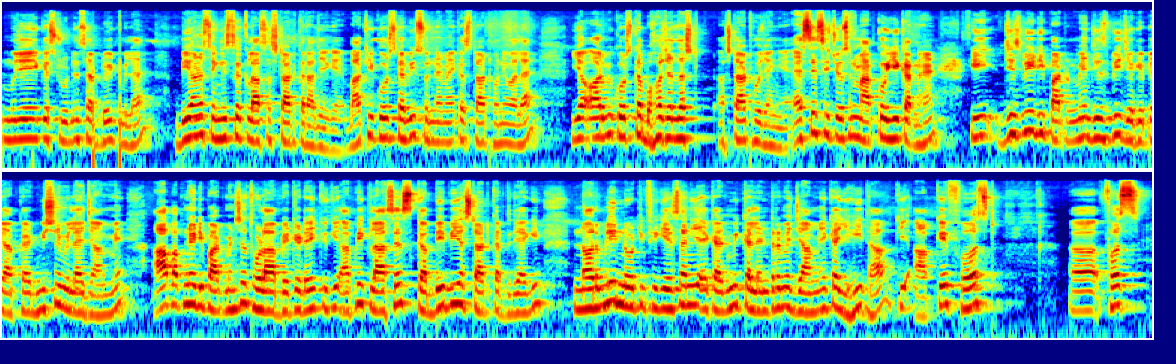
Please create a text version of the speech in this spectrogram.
मुझे एक स्टूडेंट से अपडेट मिला है। बी ऑनर्स इंग्लिश का क्लास स्टार्ट करा दिया गया है। बाकी कोर्स का भी सुनने में का स्टार्ट होने वाला है या और भी कोर्स का बहुत जल्द स्टार्ट हो जाएँगे। ऐसे सिचुएशन में आपको ये करना है कि जिस भी डिपार्टमेंट में, जिस भी जगह पर आपका एडमिशन मिला है जाम में, आप अपने डिपार्टमेंट से थोड़ा अपडेटेड है क्योंकि आपकी क्लासेस कभी भी स्टार्ट कर दी जाएगी। नॉर्मली नोटिफिकेशन या एकेडमिक कैलेंडर में जामे का यही था कि आपके फ़र्स्ट फ़र्स्ट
